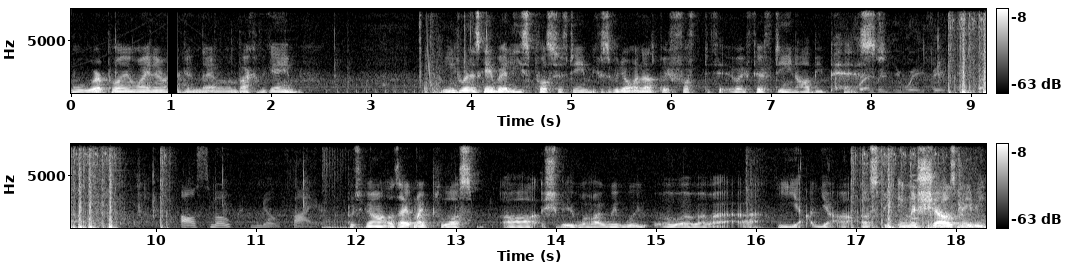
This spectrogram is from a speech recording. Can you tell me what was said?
Well, we're pulling away now. We're getting them back in the game. We need to win this game by at least plus 15 because if we don't win this by 50, by 15, I'll be pissed. Friendly UAV inbound. All smoke, no fire. But to be honest, I'll take my plus. Uh, should be we we oh, uh, uh, yeah yeah. Uh, I'll speak English Shellz maybe.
